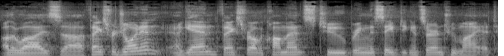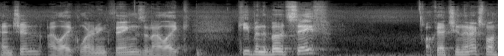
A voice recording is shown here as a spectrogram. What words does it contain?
Otherwise, uh, thanks for joining. Again, thanks for all the comments to bring the safety concern to my attention. I like learning things and I like keeping the boat safe. I'll catch you in the next one.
